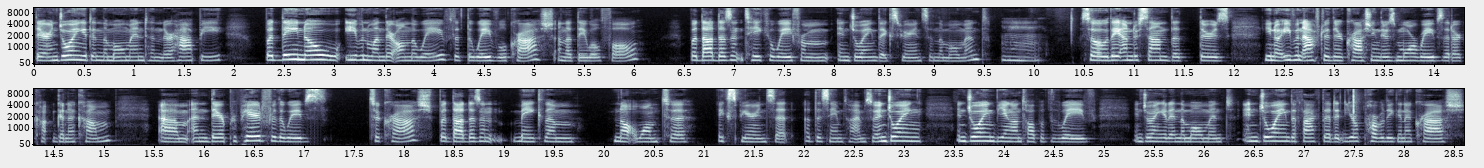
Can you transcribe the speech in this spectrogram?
they're enjoying it in the moment and they're happy. But they know even when they're on the wave that the wave will crash and that they will fall. But that doesn't take away from enjoying the experience in the moment. Mm. So they understand that there's, you know, even after they're crashing, there's more waves that are co- gonna come, um, and they're prepared for the waves to crash. But that doesn't make them not want to experience it at the same time. So enjoying enjoying being on top of the wave, enjoying it in the moment, enjoying the fact that it, you're probably gonna crash,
